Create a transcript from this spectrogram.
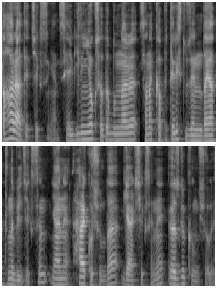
daha rahat edeceksin. Yani sevgilin yoksa da bunları sana kapitalist düzenin dayattığını bileceksin. Yani her koşulda gerçek seni özgür kılmış oluyor.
